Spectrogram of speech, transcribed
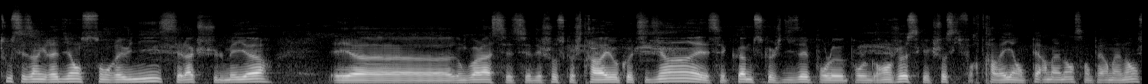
tous ces ingrédients sont réunis, c'est là que je suis le meilleur. Et euh, donc voilà, c'est des choses que je travaille au quotidien. Et c'est comme ce que je disais pour le, pour le grand jeu, c'est quelque chose qu'il faut retravailler en permanence, en permanence.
